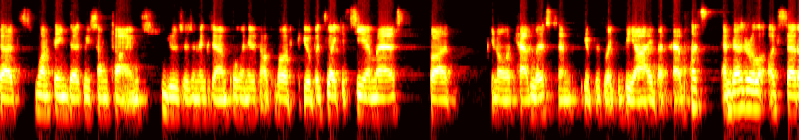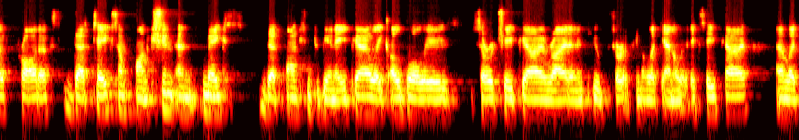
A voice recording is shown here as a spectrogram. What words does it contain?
That's one thing that we sometimes use as an example when you talk about Cube. It's like a CMS, but you know, like headless and Cube is like BI, but headless. And there are a set of products that take some function and makes that function to be an API, like Algolia search API, right? And Cube sort of, you know, like analytics API and like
